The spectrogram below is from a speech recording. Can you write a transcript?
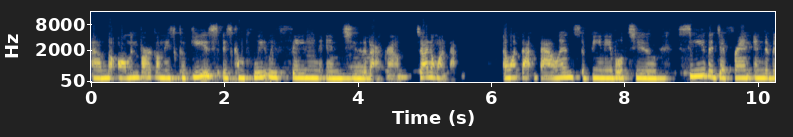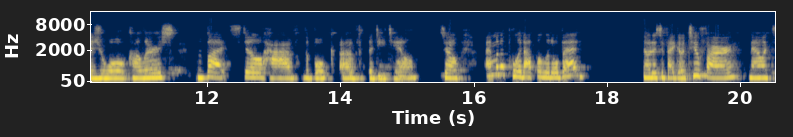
um, the almond bark on these cookies is completely fading into the background. So I don't want that. I want that balance of being able to see the different individual colors, but still have the bulk of the detail. So I'm going to pull it up a little bit. Notice if I go too far, now it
